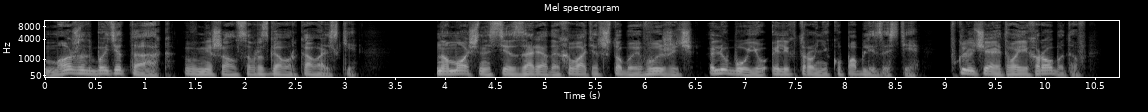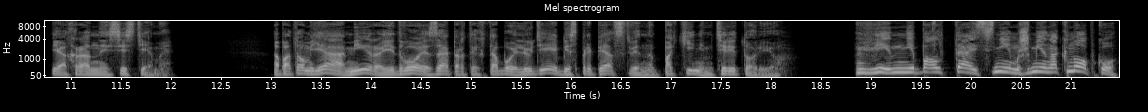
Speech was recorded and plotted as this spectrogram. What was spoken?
«Может быть и так», — вмешался в разговор Ковальский. «Но мощности заряда хватит, чтобы выжечь любую электронику поблизости, включая твоих роботов и охранные системы. А потом я, Мира и двое запертых тобой людей беспрепятственно покинем территорию». «Вин, не болтай с ним, жми на кнопку!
